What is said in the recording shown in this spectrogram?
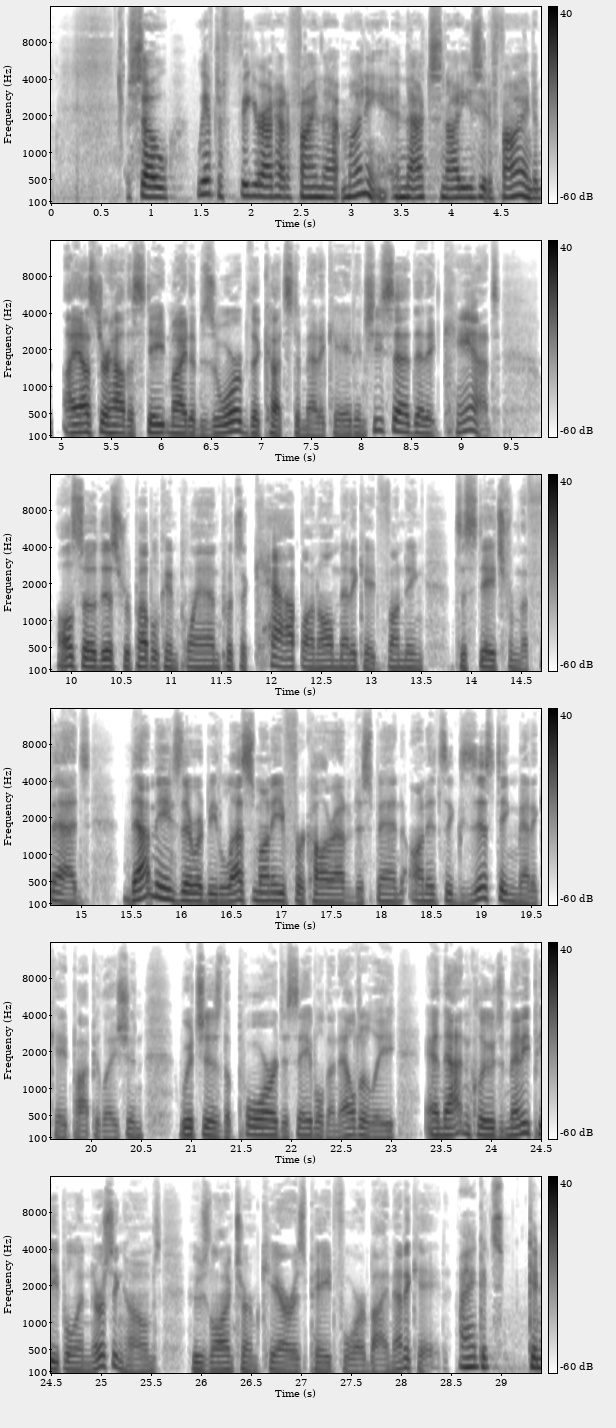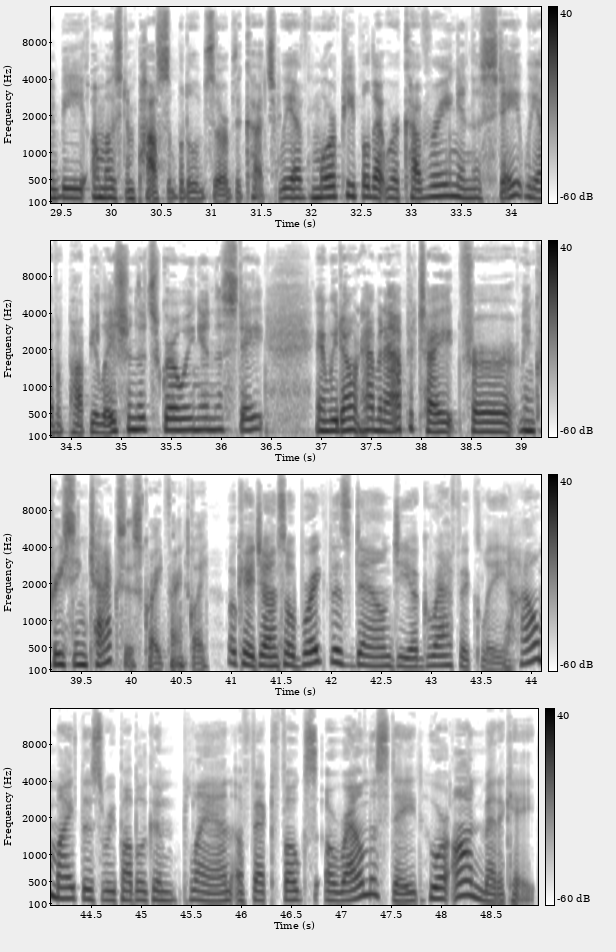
So we have to figure out how to find that money, and that's not easy to find. I asked her how the state might absorb the cuts to Medicaid, and she said that it can't. Also, this Republican plan puts a cap on all Medicaid funding to states from the feds. That means there would be less money for Colorado to spend on its existing Medicaid population, which is the poor, disabled, and elderly, and that includes many people in nursing homes whose long term care is paid for by Medicaid. I think it's going to be almost impossible to absorb the cuts. We have more people that we're covering in the state. We have a population that's growing in the state, and we don't have an appetite for increasing taxes, quite frankly. Okay, John, so break this down geographically. How might this Republican plan affect folks around the state who are on Medicaid?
